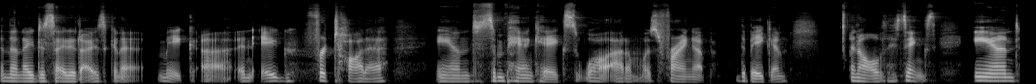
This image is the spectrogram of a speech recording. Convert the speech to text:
and then I decided I was going to make uh, an egg frittata and some pancakes while Adam was frying up the bacon and all of these things. And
